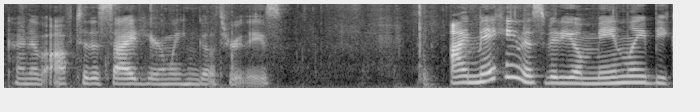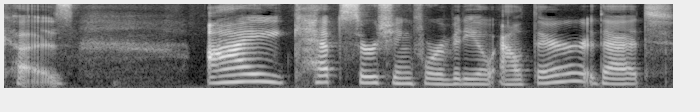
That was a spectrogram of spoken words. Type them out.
kind of off to the side here and we can go through these. I'm making this video mainly because I kept searching for a video out there that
